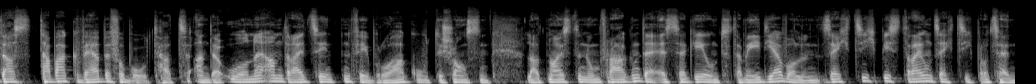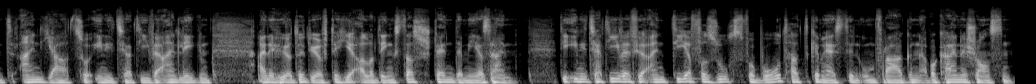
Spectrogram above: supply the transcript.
Das Tabakwerbeverbot hat an der Urne am 13. Februar gute Chancen. Laut neuesten Umfragen der SRG und der Media wollen 60 bis 63 Prozent ein Ja zur Initiative einlegen. Eine Hürde dürfte hier allerdings das Ständemeer sein. Die Initiative für ein Tierversuchsverbot hat gemäß den Umfragen aber keine Chancen.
